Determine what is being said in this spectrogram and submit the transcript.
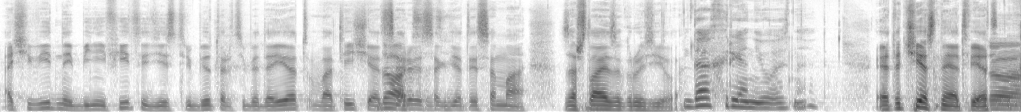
очевидные бенефиты дистрибьютор тебе дает, в отличие от сервиса, где ты сама зашла и загрузила? Да, хрен его знает. Это честный ответ. Да.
